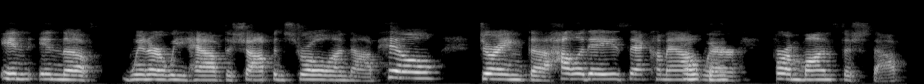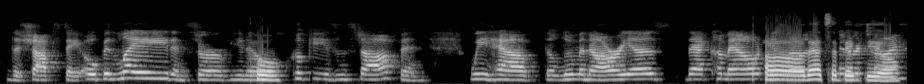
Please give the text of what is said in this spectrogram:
in, in the winter, we have the shop and stroll on Nob Hill during the holidays that come out okay. where for a month the shop, the shops stay open late and serve, you know, cool. cookies and stuff. And we have the luminarias that come out. Oh, that's a big deal.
